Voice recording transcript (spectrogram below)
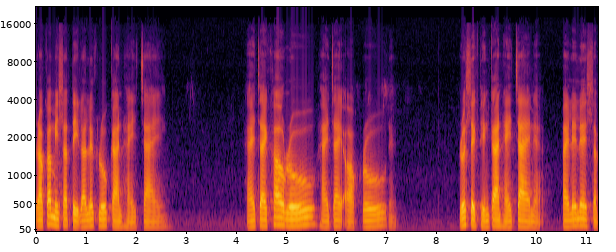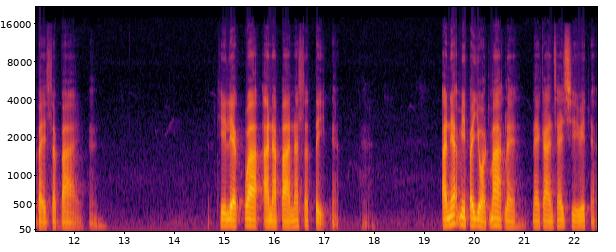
เราก็มีสติระลึกรู้การหายใจ หายใจเข้ารู้ หายใจออกรู้เนี่ย รู้สึกถึงการหายใจเนี่ยไปเรื่อยๆ สบายๆ ที่เรียกว่าอนาปานสติเนี่ยอันเนี้ยมีประโยชน์มากเลยในการใช้ชีวิตเนี่ย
